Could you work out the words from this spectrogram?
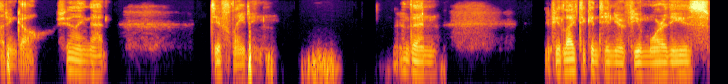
letting go, feeling that deflating. And then, if you'd like to continue a few more of these,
